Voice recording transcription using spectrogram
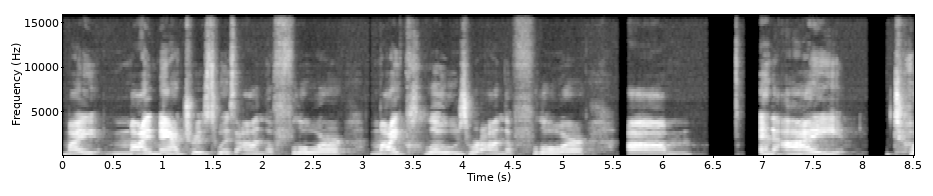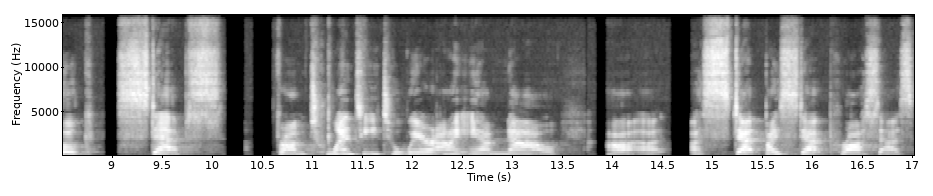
my my mattress was on the floor. My clothes were on the floor. Um, and I took steps from 20 to where I am now, uh, a step by step process.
